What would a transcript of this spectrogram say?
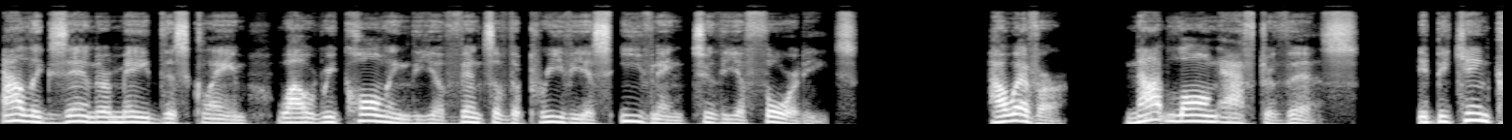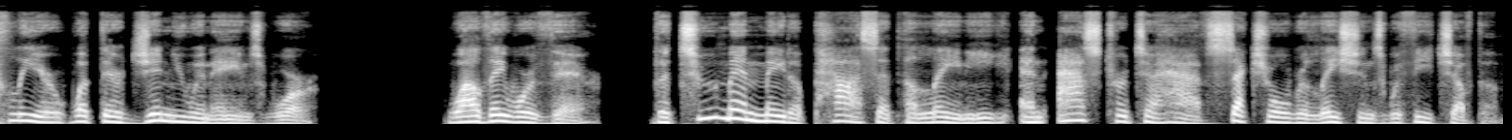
Alexander made this claim while recalling the events of the previous evening to the authorities. However, not long after this, it became clear what their genuine aims were. While they were there, the two men made a pass at Eleni and asked her to have sexual relations with each of them.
